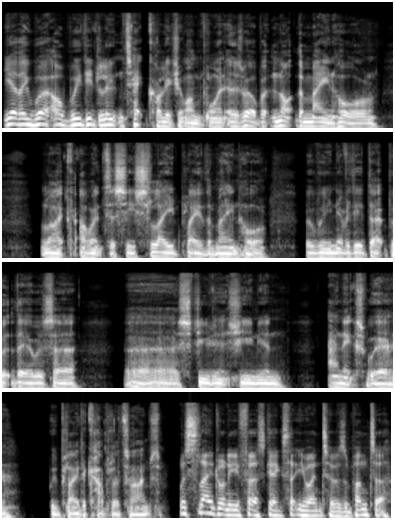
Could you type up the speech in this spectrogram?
Yeah, they were. Oh, we did Luton Tech College at one point as well, but not the main hall. Like I went to see Slade play the main hall, but we never did that. But there was a, a students' union annex where we played a couple of times. Was Slade one of your first gigs that you went to as a punter?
